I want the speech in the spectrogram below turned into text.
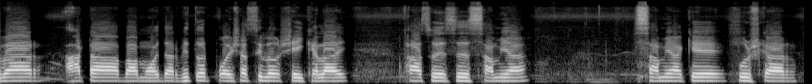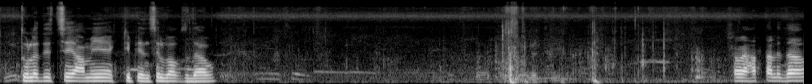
এবার আটা বা ময়দার ভিতর পয়সা ছিল, সেই খেলায় ফার্স্ট হয়েছে সামিয়া। সামিয়াকে পুরস্কার তুলে দিচ্ছে, আমি একটি পেন্সিল বক্স দাও। সবাই হাততালি দাও।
